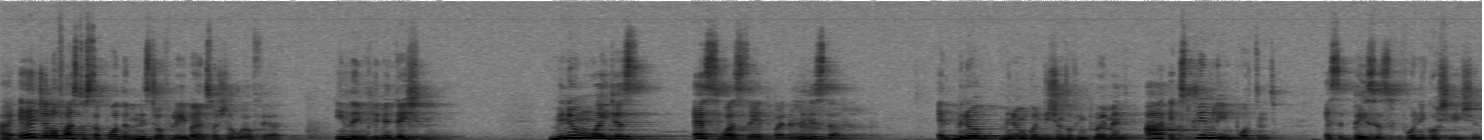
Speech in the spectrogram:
I urge all of us to support the Ministry of Labor and Social Welfare in the implementation. Minimum wages, as was said by the Minister, and minimum, minimum conditions of employment are extremely important as a basis for negotiation.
